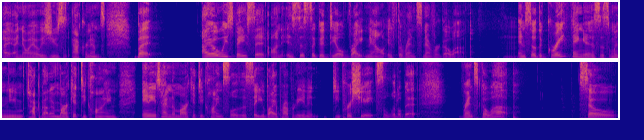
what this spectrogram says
I, I know I always use acronyms, but I always base it on is this a good deal right now if the rents never go up? Mm. And so the great thing is, is when you talk about a market decline, anytime the market declines, so let's say you buy a property and it depreciates a little bit, rents go up. So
